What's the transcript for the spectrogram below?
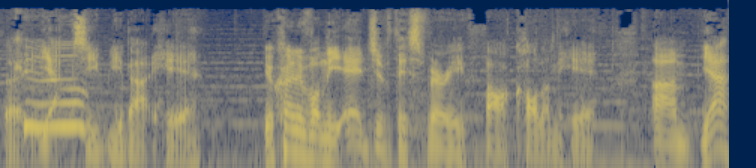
But, Cool. Yeah, so you'd be about here. You're kind of on the edge of this very far column here. Um, yeah,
